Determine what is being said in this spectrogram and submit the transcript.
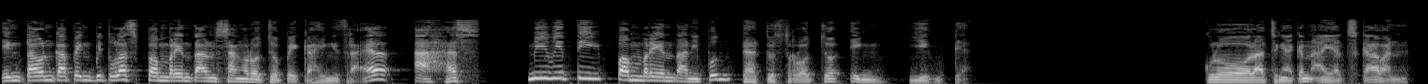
Ing taun kaping pitulas pemerintahan Sang Raja Pekah ing Israel, Ahas miwiti pemerintahanipun dados raja ing Yehuda. Kula lajengaken ayat sekawan.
